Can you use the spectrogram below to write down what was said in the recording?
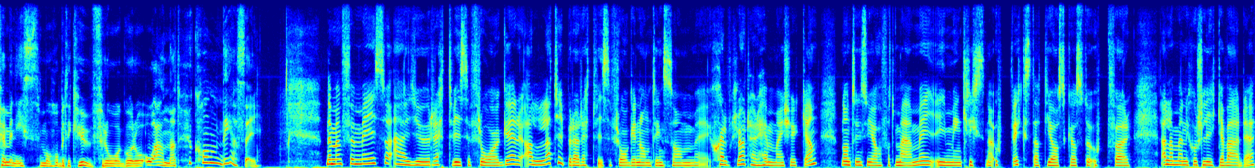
feminism och hbtq-frågor och, och annat. Hur kom det sig? Nej, men för mig så är ju rättvisefrågor, alla typer av rättvisefrågor, någonting som eh, självklart hör hemma i kyrkan. Någonting som jag har fått med mig i min kristna uppväxt, att jag ska stå upp för alla människors lika värde.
